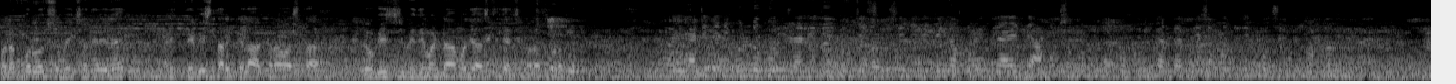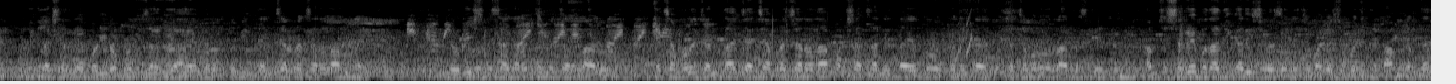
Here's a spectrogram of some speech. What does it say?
मनपूर्वक शुभेच्छा दिलेल्या आहेत. आणि तेवीस तारखेला अकरा वाजता योगेशजी विधिमंडळामध्ये असतील याची मला पूर्ण खात्री आहे. या ठिकाणी बंडखोरी झालेली आहे तुमच्या शिवसेनेचे जे प्रमुख आहेत ते आपण म्हणून बंडखोरी करतात. कशा पद्धतीने पक्ष म्हणून वागतात एक लक्षात घ्या बंडखोरी झाली आहे परंतु मी त्यांच्या प्रचाराला आलो नाही. योगेश क्षीरसागरांच्या प्रचाराला आलो. त्याच्यामुळे जनता ज्याच्या प्रचाराला पक्षाचा नेता येतो उपनेता येतो त्याच्याबरोबर राहत असते. आमचे सगळे पदाधिकारी शिवसेनेचे माझ्यासोबत इथे काम करतात.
